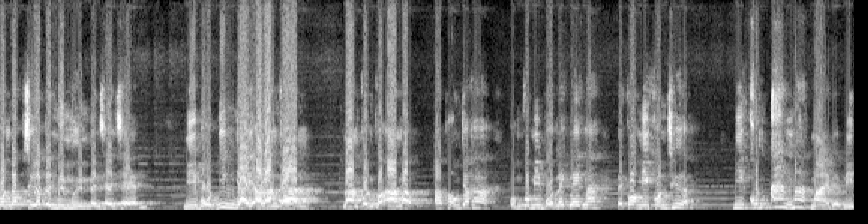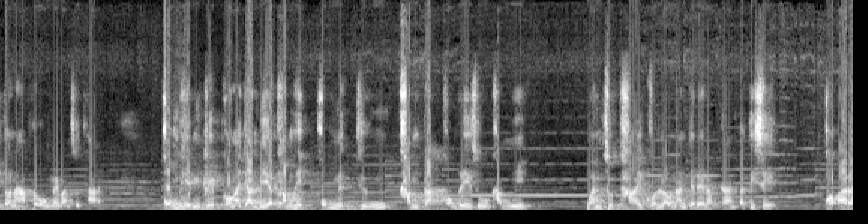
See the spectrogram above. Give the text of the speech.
คนรับเชื้อเป็นหมื่นๆเป็นแสนๆมีโบสถ์ยิ่งใหญ่อลังการบางคนก็อ้างว่าอะพระองค์เจ้าข้าผมก็มีโบสถ์เล็ก ๆ นะ แต่ก็มีคนเชื่อ มีคนอ้างมากมายแบบนี้ต่อหน้าพระองค์ในวันสุดท้าย ผมเห็นคลิปของอาจารย์เบียร์ทำให้ผมนึกถึงคำตรัสของพระเยซูคำนี้ วันสุดท้ายคนเหล่านั้นจะได้รับการปฏิเสธ เพราะอะไร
